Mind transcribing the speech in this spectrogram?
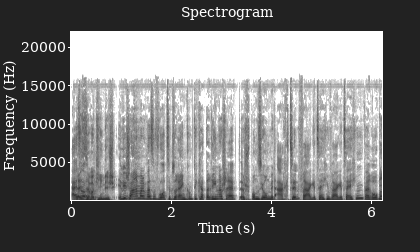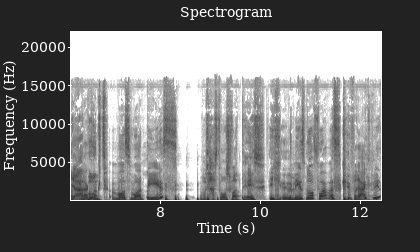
das Also- ist aber kindisch. Wir schauen einmal, was auf WhatsApp so reinkommt. Die Katharina schreibt äh, Sponsion mit 18, Fragezeichen, Fragezeichen. Der Robert Ja, fragt, Punkt. was war das? Was heißt, was war das? Ich äh, lese nur vor, was gefragt wird.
